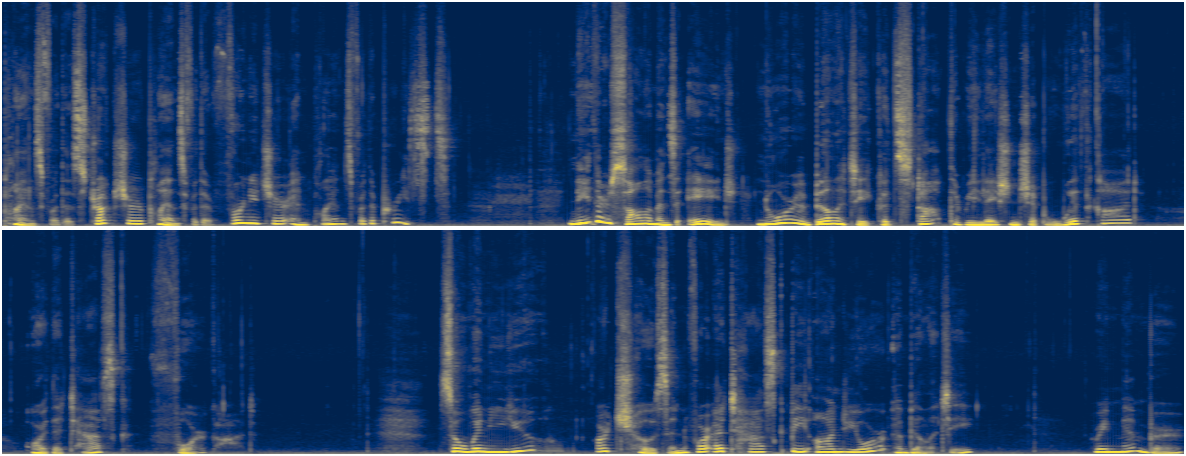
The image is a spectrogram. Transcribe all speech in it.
plans for the structure, plans for the furniture, and plans for the priests. Neither Solomon's age nor ability could stop the relationship with God or the task for God. So when you are chosen for a task beyond your ability, remember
